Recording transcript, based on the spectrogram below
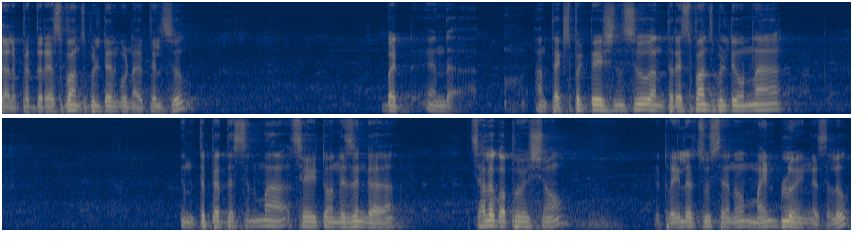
చాలా పెద్ద రెస్పాన్సిబిలిటీ అని కూడా నాకు తెలుసు. బట్ అండ్ uh, అంత ఎక్స్పెక్టేషన్స్ అంత రెస్పాన్సిబిలిటీ ఉన్నా ఇంత పెద్ద సినిమా చేయటం నిజంగా చాలా గొప్ప విషయం. ట్రైలర్ చూశాను మైండ్ బ్లోయింగ్ అసలు.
